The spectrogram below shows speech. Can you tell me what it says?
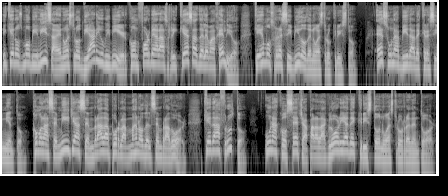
y que nos moviliza en nuestro diario vivir conforme a las riquezas del Evangelio que hemos recibido de nuestro Cristo. Es una vida de crecimiento, como la semilla sembrada por la mano del sembrador, que da fruto, una cosecha para la gloria de Cristo nuestro Redentor.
